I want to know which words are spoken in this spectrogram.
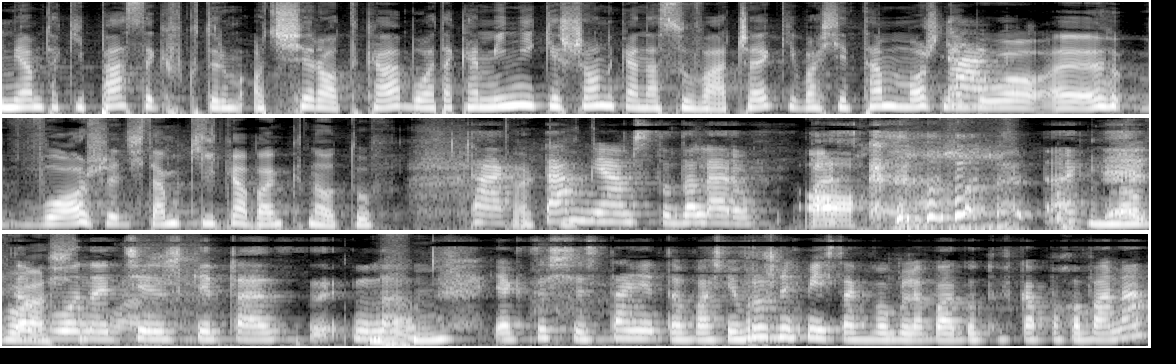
i miałam taki pasek, w którym od środka była taka mini kieszonka na suwaczek i właśnie tam można tak. było e, włożyć tam kilka banknotów. Tak, tak. tam miałam 100 dolarów w pasku. tak, no to było na ciężkie czasy. No. Mhm. Jak coś się stanie, to właśnie w różnych miejscach w ogóle była gotówka pochowana,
